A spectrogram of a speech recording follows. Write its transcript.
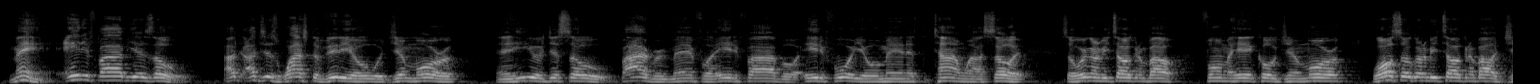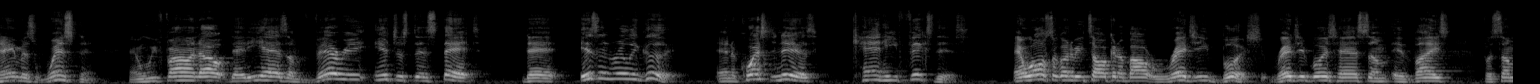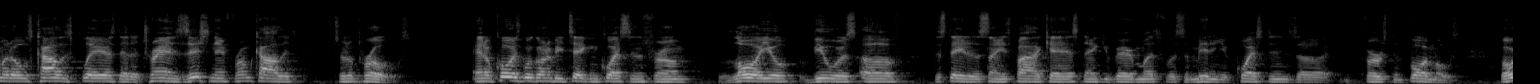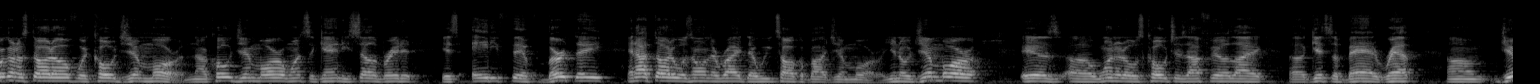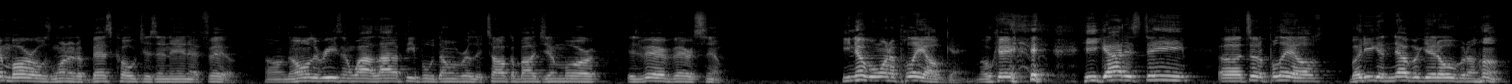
Man, 85 years old. I, I just watched a video with Jim Mora, and he was just so vibrant, man, for an 85 or 84 year old man at the time when I saw it. So we're going to be talking about former head coach Jim Mora. We're also going to be talking about Jameis Winston. And we found out that he has a very interesting stat that isn't really good. And the question is, can he fix this? And we're also going to be talking about Reggie Bush. Reggie Bush has some advice for some of those college players that are transitioning from college to the pros. And of course, we're going to be taking questions from loyal viewers of the State of the Saints podcast. Thank you very much for submitting your questions uh, first and foremost. But we're going to start off with Coach Jim Mora. Now, Coach Jim Mora, once again, he celebrated his 85th birthday, and I thought it was only right that we talk about Jim Mora. You know, Jim Mora is uh, one of those coaches I feel like uh, gets a bad rep. Um, Jim Mora was one of the best coaches in the NFL. Um, the only reason why a lot of people don't really talk about Jim Mora is very, very simple he never won a playoff game. Okay, he got his team uh, to the playoffs, but he can never get over the hump.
